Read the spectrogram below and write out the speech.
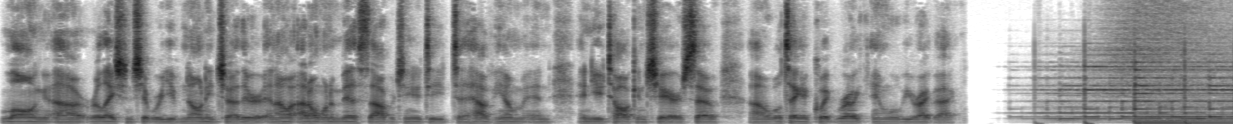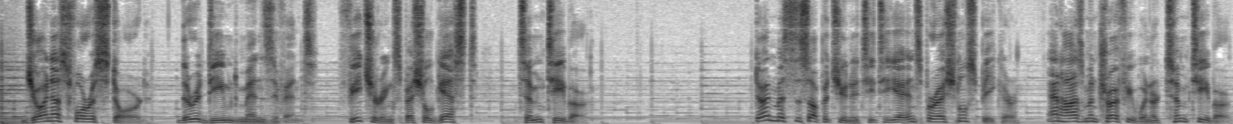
long uh, relationship where you've known each other, and I, I, don't want to miss the opportunity to have him and, and you talk and share. So uh, we'll take a quick break and we'll be right back. Join us for Restored, the Redeemed Men's event, featuring special guest Tim Tebow. Don't miss this opportunity to hear inspirational speaker and Heisman Trophy winner Tim Tebow.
